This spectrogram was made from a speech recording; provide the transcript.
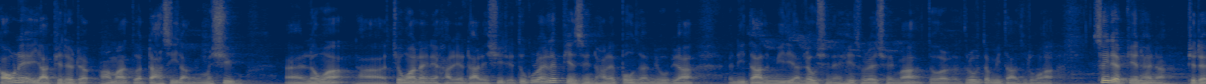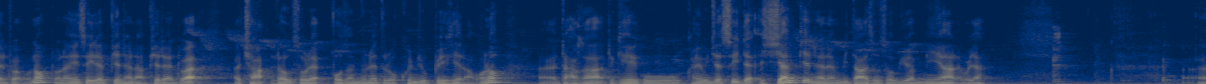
ကောင်းတဲ့အရာဖြစ်တဲ့အတွက်ဘာမှသူကတားဆီးတာမျိုးမရှိဘူး အဲလုံးဝဒါကြုံရနိုင်တဲ့ဟာတွေဒါတွေရှိတယ်သူကိုယ်တိုင်လည်းပြင်ဆင်ထားတဲ့ပုံစံမျိုးဗျာဒီသားသမီးတွေကလှုပ်ရှင်နေဟေးဆိုတဲ့အချိန်မှာသူတို့တမိသားစုတို့ကစိတ်တဲ့ပြင်းထန်တာဖြစ်တဲ့အတွက်ပေါ့နော်ဒေါ်လာရင်းစိတ်တဲ့ပြင်းထန်တာဖြစ်တဲ့အတွက်အချလှုပ်ဆိုတဲ့ပုံစံမျိုးနဲ့သူတို့ခွင့်ပြုပေးခဲ့တာပေါ့နော်အဲဒါကတကယ်ကိုခံယူချက်စိတ်တဲ့အယမ်းပြင်းထန်တဲ့မိသားစုဆိုပြီးတော့မြင်ရတယ်ဗျာအဲ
